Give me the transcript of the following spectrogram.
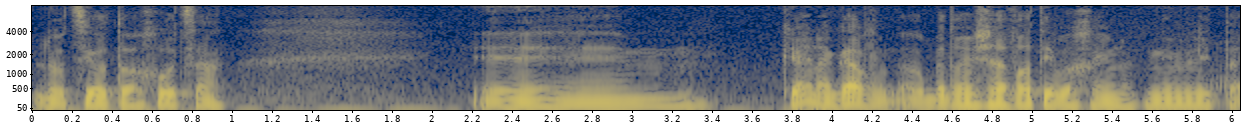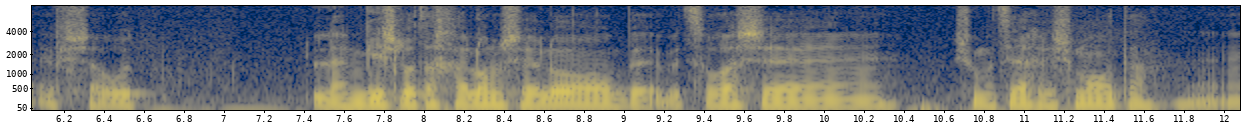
להוציא אותו החוצה. אה, כן, אגב, הרבה דברים שעברתי בחיים נותנים לי את האפשרות להנגיש לו את החלום שלו בצורה ש... שהוא מצליח לשמוע אותה. אה,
